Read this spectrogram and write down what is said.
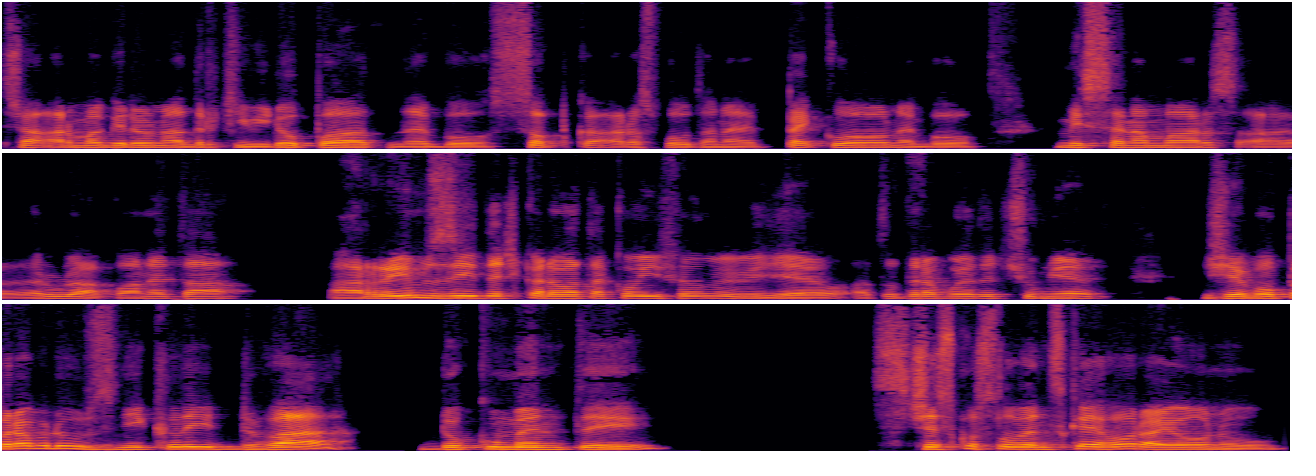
třeba Armageddon a drtivý dopad, nebo Sopka a rozpoutané peklo, nebo Mise na Mars a Rudá planeta. A Rimzi teďka dva takový filmy viděl, a to teda budete čumět, že opravdu vznikly dva dokumenty z československého rajonu,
